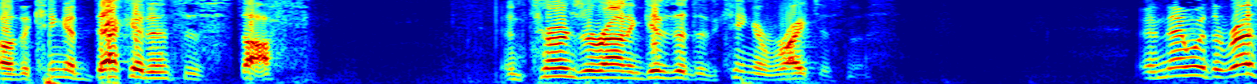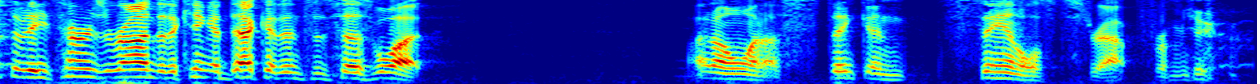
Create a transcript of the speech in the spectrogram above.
of the king of decadence's stuff and turns around and gives it to the king of righteousness. And then with the rest of it, he turns around to the king of decadence and says, What? I don't want a stinking sandal strap from you.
